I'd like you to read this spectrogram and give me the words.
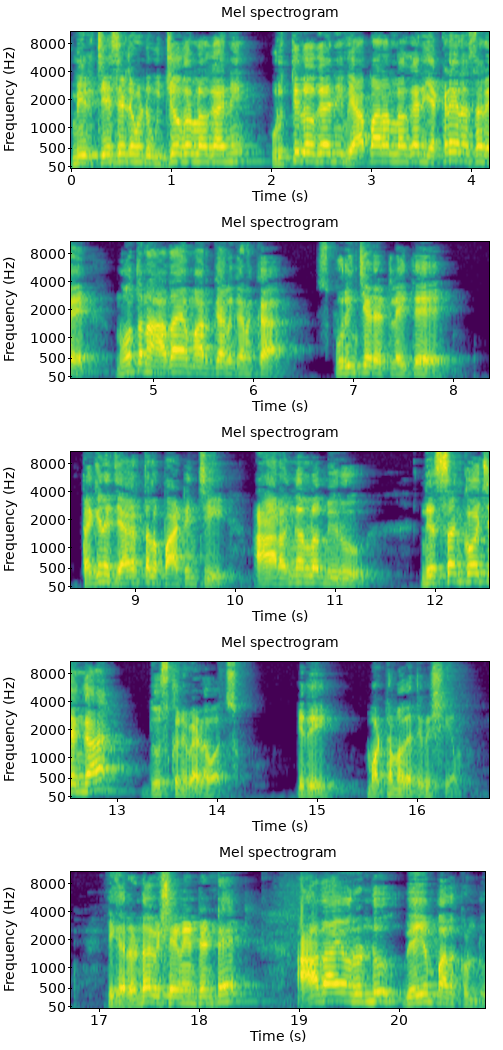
మీరు చేసేటువంటి ఉద్యోగంలో కానీ వృత్తిలో కానీ వ్యాపారంలో కానీ ఎక్కడైనా సరే నూతన ఆదాయ మార్గాలు కనుక స్ఫురించేటట్లయితే తగిన జాగ్రత్తలు పాటించి ఆ రంగంలో మీరు నిస్సంకోచంగా దూసుకుని వెళ్ళవచ్చు. ఇది మొట్టమొదటి విషయం. ఇక రెండో విషయం ఏంటంటే ఆదాయం రెండు వ్యయం పదకొండు.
